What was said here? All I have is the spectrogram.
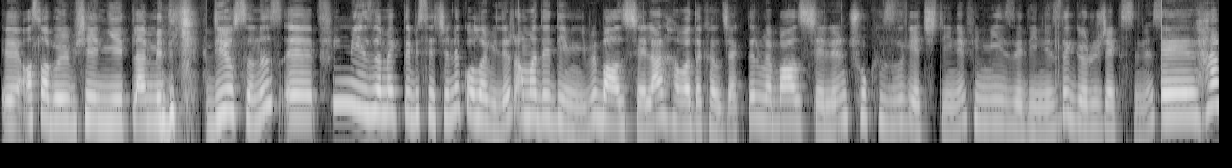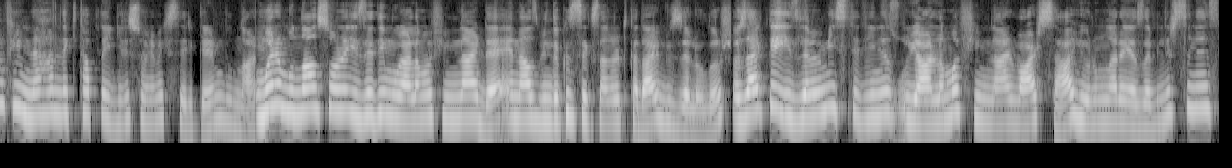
e, asla böyle bir şeye niyetlenmedik diyorsanız e, filmi izlemek de bir seçenek olabilir. Ama dediğim gibi bazı şeyler havada kalacaktır ve bazı şeylerin çok hızlı geçtiğini filmi izlediğinizde göreceksiniz. E, hem filmle hem de kitapla ilgili söylemek istediklerim bunlar. Umarım bundan sonra izlediğim uyarlama filmler de en az 1984 kadar güzel olur. Özellikle izlememi istediğiniz uyarlama filmler varsa yorumlara yazabilirsiniz dinlediyseniz,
